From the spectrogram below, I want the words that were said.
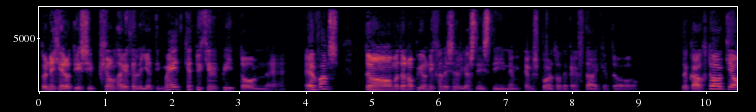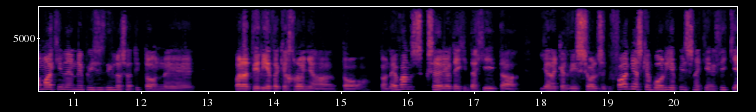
τον είχε ρωτήσει ποιον θα ήθελε για τη Mate και του είχε πει τον ε, Evans το, με τον οποίο είχαν συνεργαστεί στην M-Sport το 17 και το 18 και ο Μάκινεν επίσης δήλωσε ότι τον ε, παρατηρεί εδώ και χρόνια το, τον Evans, ξέρει ότι έχει ταχύτητα για να κερδίσει όλες τις επιφάνειες και μπορεί επίσης να κινηθεί και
